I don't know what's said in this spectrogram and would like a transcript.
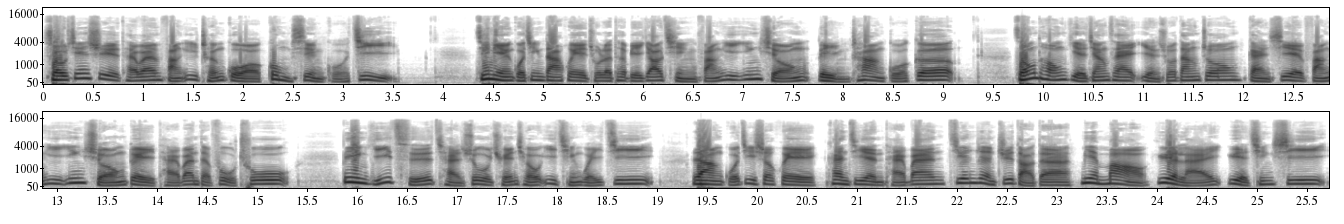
首先是台湾防疫成果贡献国际。今年国庆大会除了特别邀请防疫英雄领唱国歌，总统也将在演说当中感谢防疫英雄对台湾的付出。并以此阐述全球疫情危机，让国际社会看见台湾坚韧之岛的面貌越来越清晰，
